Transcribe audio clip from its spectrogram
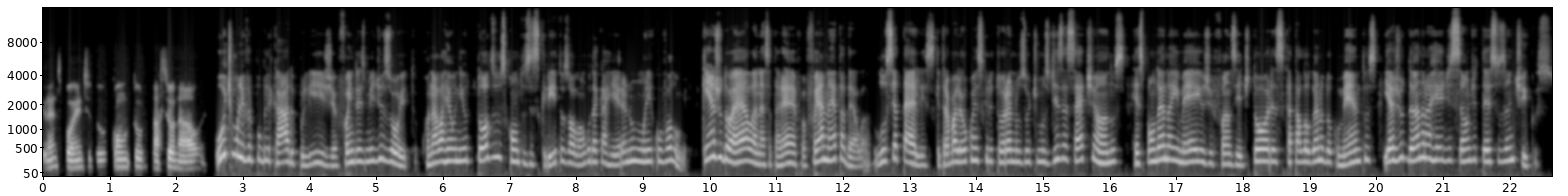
grande expoente do conto nacional. O último livro publicado por Lígia foi em 2018, quando ela reuniu todos os contos escritos ao longo da carreira num único volume. Quem ajudou ela nessa tarefa foi a neta dela, Lúcia Teles, que trabalhou com a escritora nos últimos 17 anos, respondendo a e-mails de fãs e editoras, catalogando documentos e ajudando na reedição de textos antigos.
